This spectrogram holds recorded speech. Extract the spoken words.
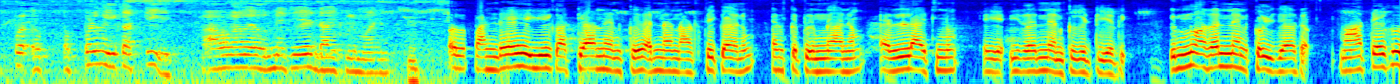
ഇപ്പൊ എപ്പോഴും ഈ കത്തി പാവങ്ങളെ ഒന്നിച്ചേ മോനെ. പണ്ടേ ഈ കത്തിയാണ് എനിക്ക് എന്നെ നടത്തിക്കാനും എനിക്ക് തിന്നാനും എല്ലാറ്റിനും ഇതന്നെ എനിക്ക് കിട്ടിയത്. ഇന്നും അതന്നെ എനിക്ക് വിചാരം മാറ്റേക്ക്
